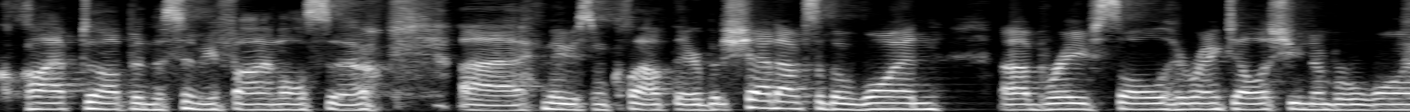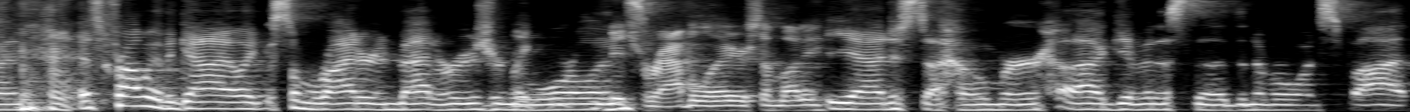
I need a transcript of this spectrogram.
clapped up in the semifinals, so uh, maybe some clout there. But shout out to the one uh, brave soul who ranked LSU number one. That's probably the guy like some writer in Baton Rouge or Like New Orleans. Mitch Rabalais or somebody. Yeah, just a homer uh, giving us the, the number one spot.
